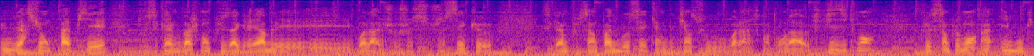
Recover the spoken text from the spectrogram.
une version papier, parce que c'est quand même vachement plus agréable et, voilà, je, sais que c'est quand même plus sympa de bosser avec un bouquin sous, voilà, quand on l'a physiquement que simplement un e-book.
